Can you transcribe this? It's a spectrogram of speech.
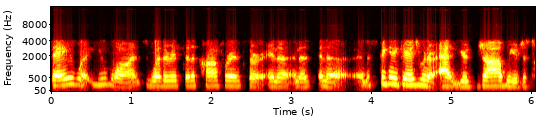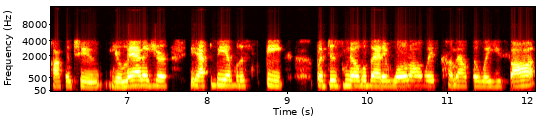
say what you want, whether it's in a conference or in a, in a, in a, in a speaking engagement or at your job where you're just talking to your manager. You have to be able to speak, but just know that it won't always come out the way you thought.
